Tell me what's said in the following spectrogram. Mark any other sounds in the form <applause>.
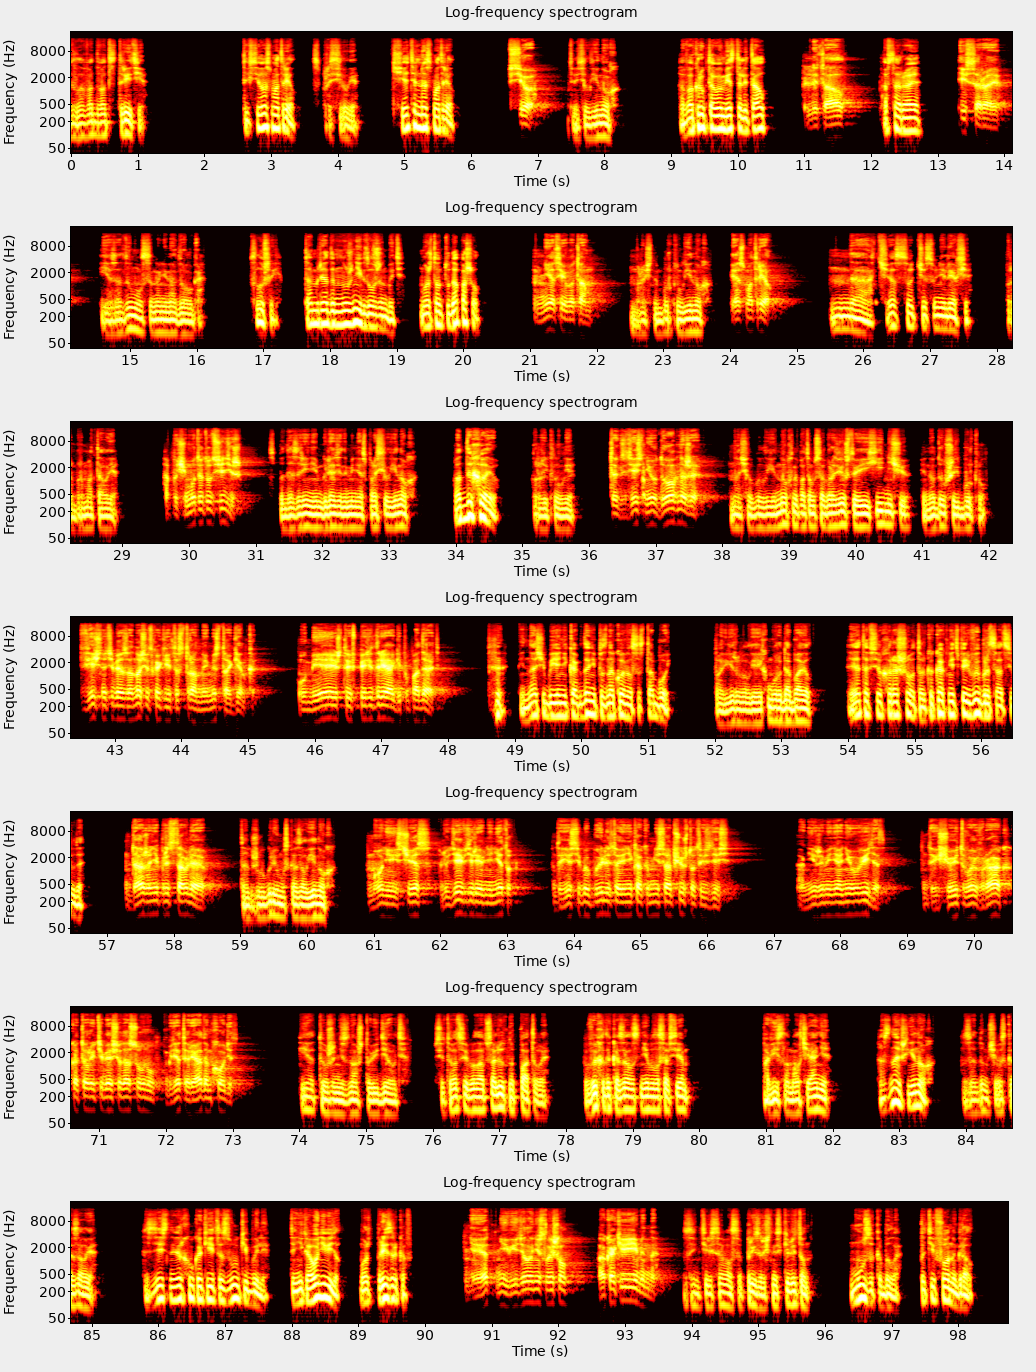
Глава 23. «Ты все осмотрел?» – спросил я. «Тщательно осмотрел?» «Все», – ответил Енох. «А вокруг того места летал?» «Летал. «А в сарае?» И в сарае». Я задумался, но ненадолго. «Слушай, там рядом нужник должен быть. Может, он туда пошел?» «Нет его там», – мрачно буркнул Енох. «Я смотрел». «Да, час от часу не легче», – пробормотал я. «А почему ты тут сидишь?» С подозрением, глядя на меня, спросил Енох. «Отдыхаю», — рыкнул я. «Так здесь неудобно же». Начал был Енох, но потом сообразил, что я ехидничаю, и, надувшись, буркнул. «Вечно тебя заносит в какие-то странные места, Генка. Умеешь ты в передряги попадать». Ха, «Иначе бы я никогда не познакомился с тобой», — повировал я и хмуро добавил. «Это все хорошо, только как мне теперь выбраться отсюда?» «Даже не представляю», также угрюмо сказал Енох. «Мони исчез, людей в деревне нету. Да если бы были, то я никак им не сообщу, что ты здесь. Они же меня не увидят. Да еще и твой враг, который тебя сюда сунул, где-то рядом ходит». Я тоже не знал, что и делать. Ситуация была абсолютно патовая. Выхода, казалось, не было совсем. Повисло молчание. «А знаешь, Енох», — задумчиво сказал я, — «здесь наверху какие-то звуки были. Ты никого не видел?» Может, призраков?» «Нет, не видел и не слышал. А какие именно?» Заинтересовался призрачный скелетон. «Музыка была. Патефон играл».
